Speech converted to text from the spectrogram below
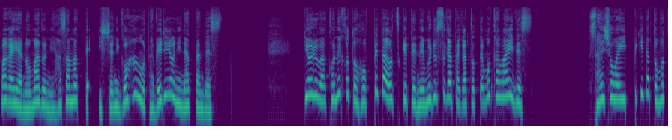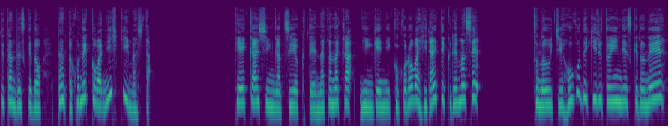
我が家の窓に挟まって一緒にご飯を食べるようになったんです。夜は子猫とほっぺたをつけて眠る姿がとても可愛いです。最初は1匹だと思ってたんですけどなんと子猫は2匹いました。警戒心が強くてなかなか人間に心は開いてくれません。そのうち保護できるといいんですけどね。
